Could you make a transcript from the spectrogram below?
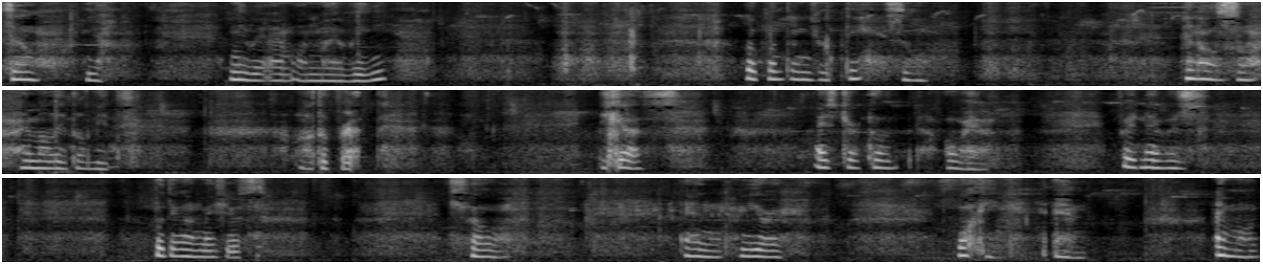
So yeah. Anyway, I'm on my way. Duty. So and also I'm a little bit out of breath because I struggled oh, a while when I was putting on my shoes. So, and we are walking, and I'm out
